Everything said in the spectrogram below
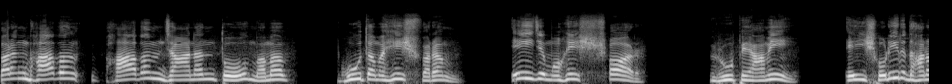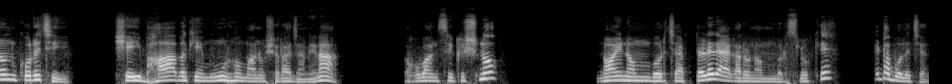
পরং ভাব ভাবম জানন্ত মম ভূত মহেশ্বরম এই যে মহেশ্বর রূপে আমি এই শরীর ধারণ করেছি সেই ভাবকে মূঢ় মানুষেরা জানে না ভগবান শ্রীকৃষ্ণ নয় নম্বর চ্যাপ্টারের এগারো নম্বর শ্লোকে এটা বলেছেন।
